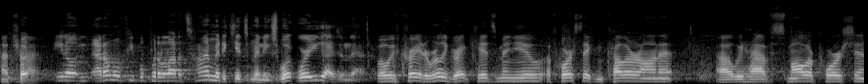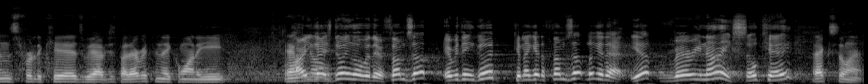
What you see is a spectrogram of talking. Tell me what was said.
That's but, right. You know, I don't know if people put a lot of time into kids' menus. What, where are you guys in that? Well, we've created a really great kids menu. Of course, they can color on it. Uh, we have smaller portions for the kids. We have just about everything they can want to eat. And How are you guys doing over there? Thumbs up? Everything good? Can I get a thumbs up? Look at that. Yep, very nice. Okay. Excellent.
